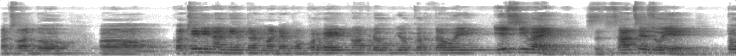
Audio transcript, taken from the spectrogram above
અથવા તો કથેરીના નિયંત્રણ માટે પોપર ગાઈડનો આપણે ઉપયોગ કરતા હોય એ સિવાય સાથે જોઈએ તો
